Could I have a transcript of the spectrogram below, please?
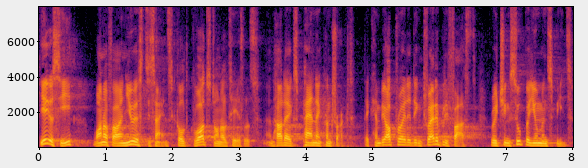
Here you see one of our newest designs called quad Donald HASELs and how they expand and contract. They can be operated incredibly fast, reaching superhuman speeds.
